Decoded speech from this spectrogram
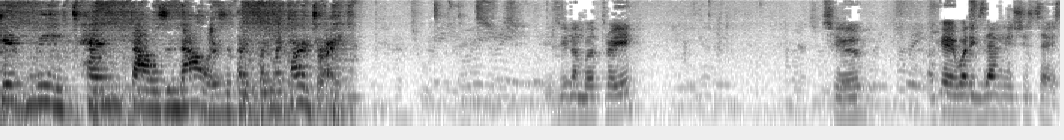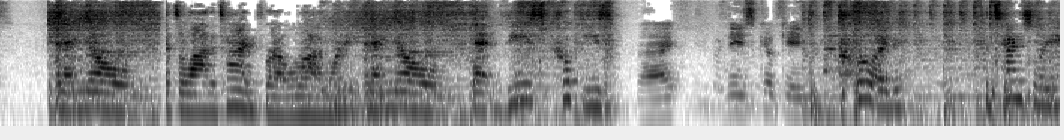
give me $10,000 if I play my cards right. Is it number three? Two. Okay. What exactly she says? And I know it's a lot of time for a lot of money. And I know that these cookies Right. These cookies. could potentially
